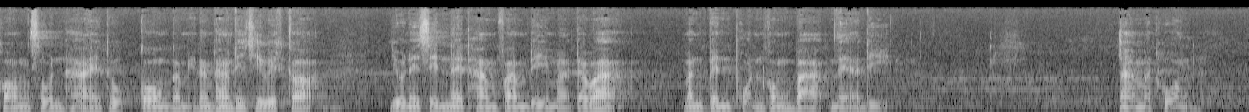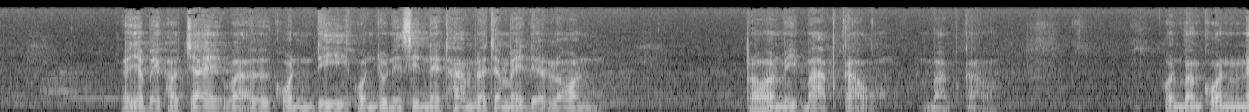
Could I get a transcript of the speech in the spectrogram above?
ของสูญหายถูกโกงก็มีทั้งทั้งที่ชีวิตก็อยู่ในศีลในธรรมความดีมา แต่ว่ามันเป็นผลของบาปในอดีตตามมาทวงก็อย่าไปเข้าใจว่าเออคนดีคนอยู่ในศีลในธรรมแล้วจะไม่เดือดร้อน เพราะมันมีบาปเก่า บาปเก่า คนบางคนใน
